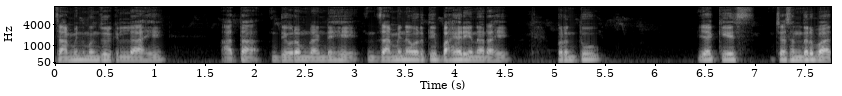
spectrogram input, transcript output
जामीन मंजूर केलेला आहे. आता देवराम लांडे हे जामिनावरती बाहेर येणार आहे. परंतु या केसच्या संदर्भात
